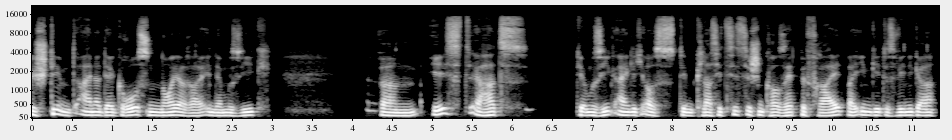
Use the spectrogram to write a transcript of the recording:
bestimmt einer der großen Neuerer in der Musik ähm, ist. Er hat der Musik eigentlich aus dem klassizistischen Korsett befreit. Bei ihm geht es weniger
